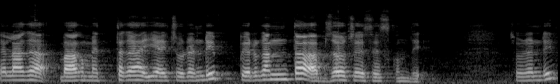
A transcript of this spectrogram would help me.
ఎలాగా బాగా మెత్తగా అయ్యాయి చూడండి. పెరుగంతా అబ్జర్వ్ చేసేసుకుంది. చూడండి.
